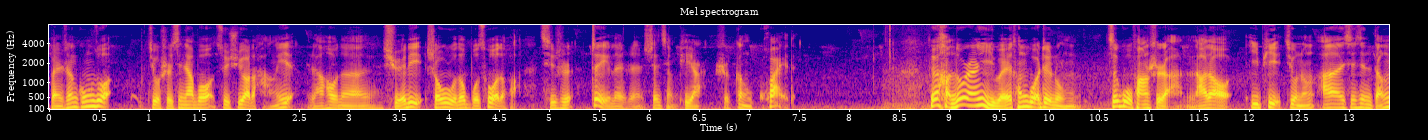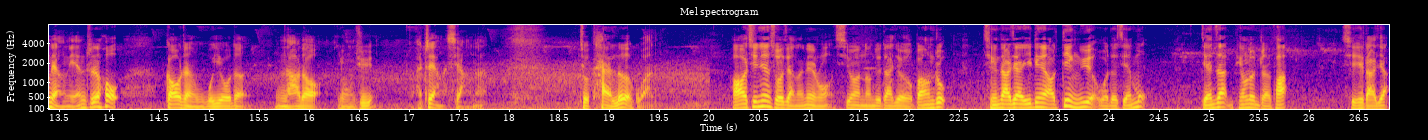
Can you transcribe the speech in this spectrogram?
本身工作就是新加坡最需要的行业，然后呢学历收入都不错的话，其实这一类人申请 PR 是更快的。所以很多人以为通过这种。自雇方式啊，拿到 EP 就能安安心心等两年之后，高枕无忧的拿到永居啊，这样想呢，就太乐观了。好，今天所讲的内容，希望能对大家有帮助，请大家一定要订阅我的节目，点赞、评论、转发，谢谢大家。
